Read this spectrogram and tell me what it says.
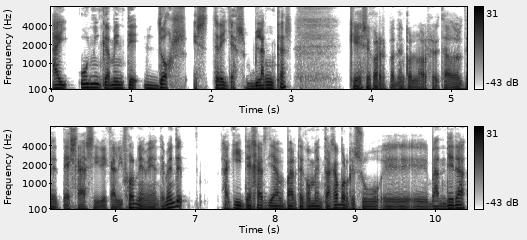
hay únicamente dos estrellas blancas que se corresponden con los estados de Texas y de California, evidentemente. Aquí Texas ya parte con ventaja porque su eh, eh, bandera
